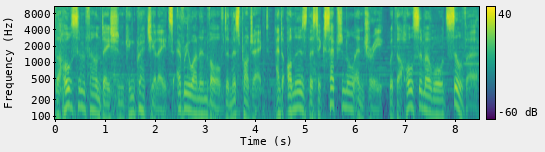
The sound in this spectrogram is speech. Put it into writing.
The Holcim Foundation congratulates everyone involved in this project and honours this exceptional entry with the Holcim Award Silver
